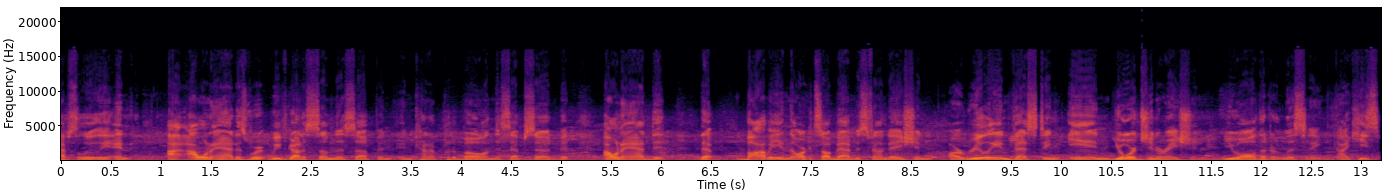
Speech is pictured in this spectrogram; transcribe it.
Absolutely. And I, I want to add, as we're, we've got to sum this up and, and kind of put a bow on this episode, but I want to add that, that Bobby and the Arkansas Baptist Foundation are really investing in your generation, you all that are listening. Like he's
